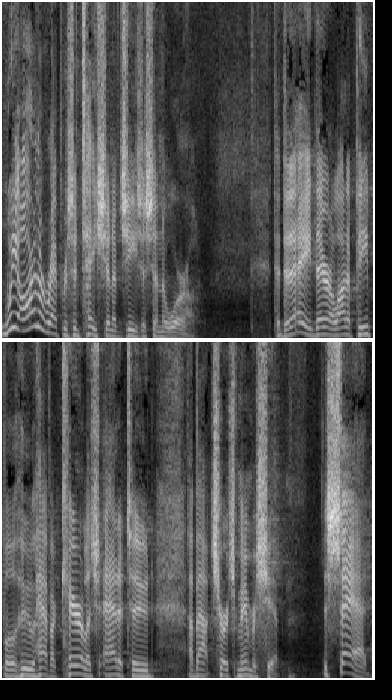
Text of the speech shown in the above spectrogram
We are the representation of Jesus in the world. Today, there are a lot of people who have a careless attitude about church membership. It's sad.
